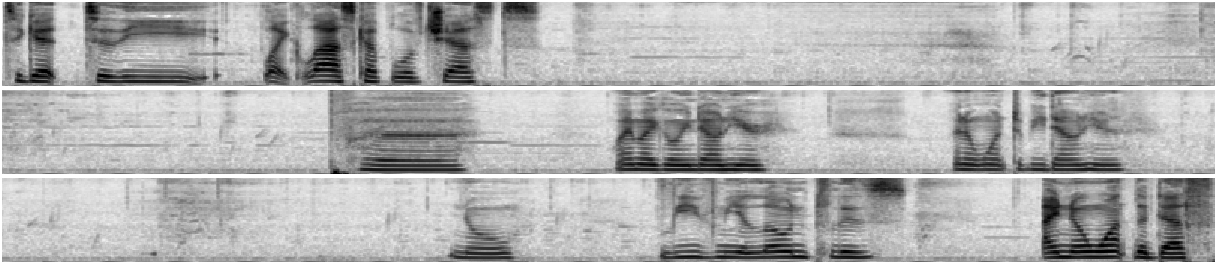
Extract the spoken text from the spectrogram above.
To get to the like last couple of chests. Uh, why am I going down here? I don't want to be down here. No. Leave me alone, please. I don't want the death.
